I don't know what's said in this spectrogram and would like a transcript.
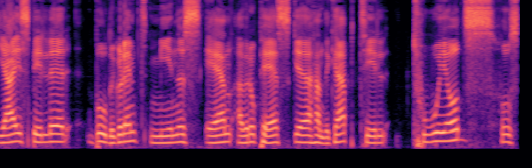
Jeg spiller Bodø-Glimt minus én europeisk handikap til to i odds hos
